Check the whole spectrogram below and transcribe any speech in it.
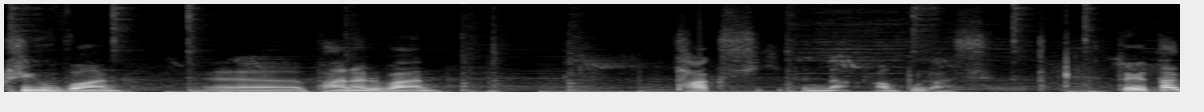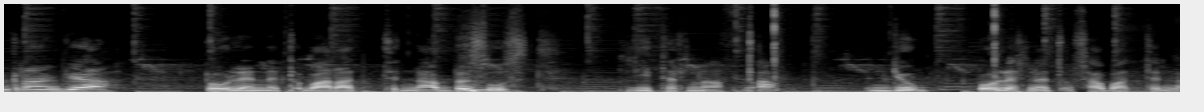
mini van፣ panel van፣ ታክሲ እና አምቡላንስ። Toyota Granvia በ2.4 እና በ3 ሊትር ናፍጣ እንዲሁም በ2.7 እና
